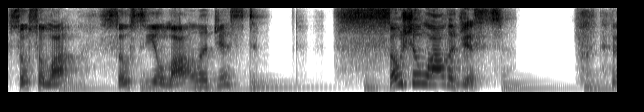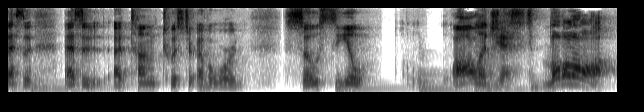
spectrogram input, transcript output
sociolo- sociologist sociologists that's a that's a, a tongue twister of a word sociologist blah, blah, blah.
